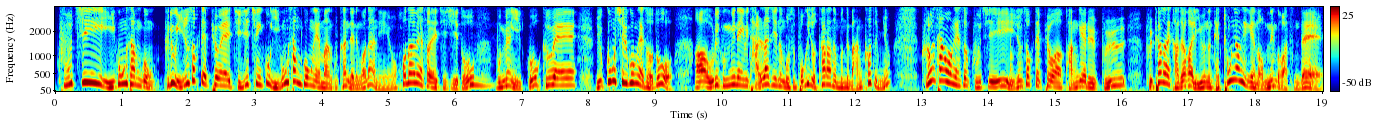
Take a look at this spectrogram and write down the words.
굳이 2030 그리고 이준석 대표의 지지층이 꼭 2030에만 국한되는 건 아니에요. 호남에서의 지지도 음. 분명히 있고 그 외에 6070에서도 아, 우리 국민의힘이 달라지는 모습 보기 좋다라는 분들 많거든요. 그런 상황에서 굳이 이준석 대표와 관계를 불 불편하게 가져갈 이유는 대통령에게는 없는 것 같은데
